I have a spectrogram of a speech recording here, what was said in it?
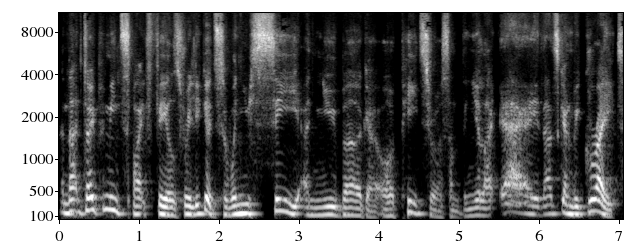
And that dopamine spike feels really good. So when you see a new burger or a pizza or something, you're like, hey, that's going to be great.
